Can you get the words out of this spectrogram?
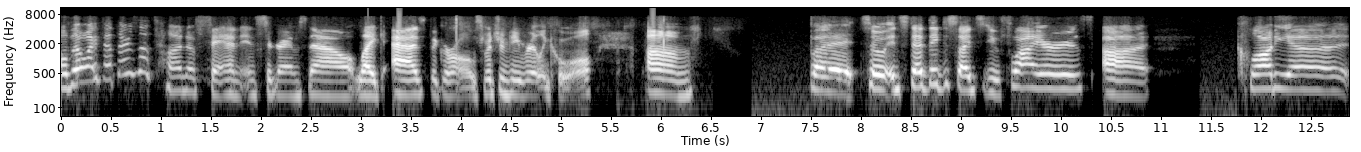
although I bet there's a ton of fan Instagrams now, like as the girls, which would be really cool. Um, but so instead, they decide to do flyers. Uh, Claudia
